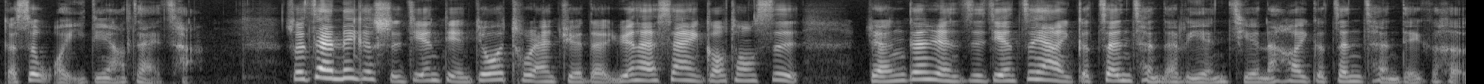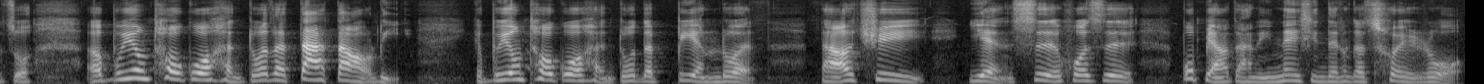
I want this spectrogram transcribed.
可是我一定要在场。所以在那个时间点，就会突然觉得，原来善意沟通是人跟人之间这样一个真诚的连接，然后一个真诚的一个合作，而不用透过很多的大道理，也不用透过很多的辩论，然后去掩饰或是不表达你内心的那个脆弱。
